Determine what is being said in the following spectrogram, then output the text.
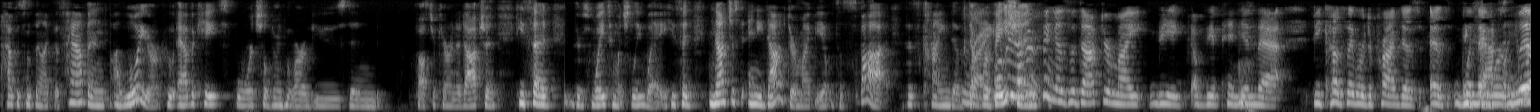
how could something like this happen. A lawyer who advocates for children who are abused in foster care and adoption. He said there's way too much leeway. He said not just any doctor might be able to spot this kind of deprivation. Right. Well, the other thing is, a doctor might be of the opinion that because they were deprived as as when they were little,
